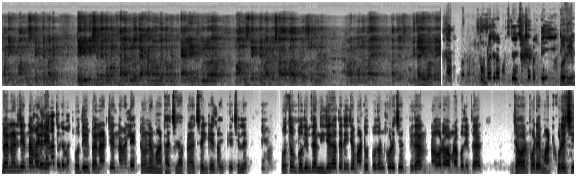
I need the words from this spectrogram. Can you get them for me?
অনেক মানুষ দেখতে পারে। টেলিভিশনে যখন খেলাগুলো দেখানো হবে, তখন ট্যালেন্টগুলো মানুষ দেখতে পারবে সারা ভারতবর্ষ ধরে। আমার মনে হয় তাতে সুবিধাই হবে। তোমরা যেটা করতে চাইছো এই প্রদীপ ব্যানার্জির নামে? প্রদীপ ব্যানার্জির নামে লেকটাউনে মাঠ আছে। আপনারা সেইকে দেখেছিলেন প্রথম প্রদীপদা নিজের হাতে নিজে মাঠ উদ্বোধন করেছেন। বিধাননগরেও আমরা প্রদীপদার যাওয়ার পরে মাঠ করেছি।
